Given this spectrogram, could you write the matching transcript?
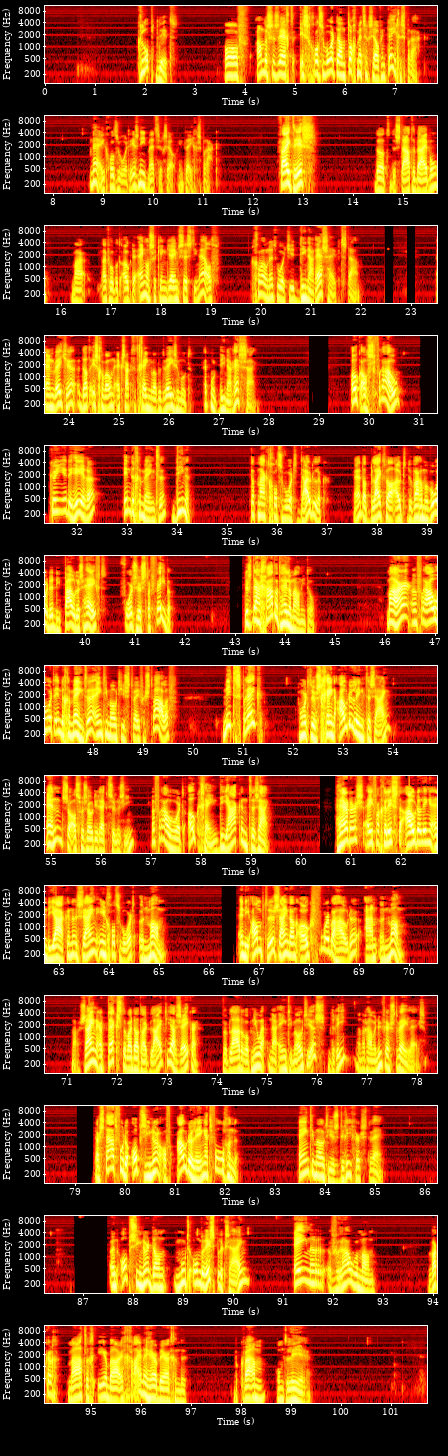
Klopt dit? Of anders gezegd, is Gods woord dan toch met zichzelf in tegenspraak? Nee, Gods woord is niet met zichzelf in tegenspraak. Feit is dat de Statenbijbel, maar bijvoorbeeld ook de Engelse King James 1611, gewoon het woordje dienares heeft staan. En weet je, dat is gewoon exact hetgeen wat het wezen moet. Het moet dienares zijn. Ook als vrouw kun je de heren in de gemeente dienen. Dat maakt Gods woord duidelijk. dat blijkt wel uit de warme woorden die Paulus heeft voor zuster Febe. Dus daar gaat het helemaal niet om. Maar een vrouw hoort in de gemeente, 1 Timotheus 2 vers 12, niet te spreken. Hoort dus geen ouderling te zijn. En, zoals we zo direct zullen zien, een vrouw hoort ook geen diaken te zijn. Herders, evangelisten, ouderlingen en diakenen zijn in Gods woord een man. En die ambten zijn dan ook voorbehouden aan een man. Nou, zijn er teksten waar dat uit blijkt? Jazeker. We bladeren opnieuw naar 1 Timotheus 3 en dan gaan we nu vers 2 lezen. Daar staat voor de opziener of ouderling het volgende. 1 Timotheus 3 vers 2. Een opziener dan moet onberispelijk zijn, ener vrouwenman, wakker, matig, eerbaar, gaarne herbergende, bekwaam om te leren.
